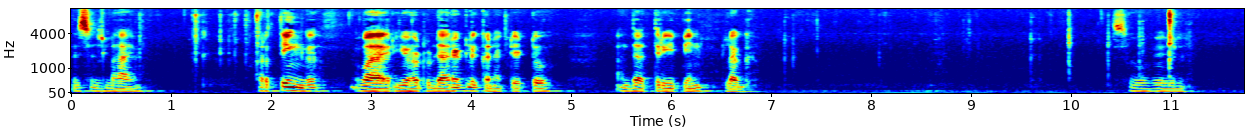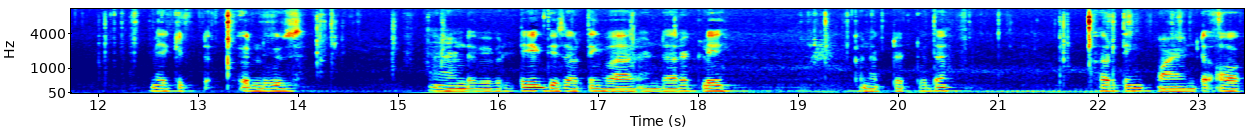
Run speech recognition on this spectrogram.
This is live. Earthing wire you have to directly connect it to the 3 pin plug. So we will make it loose. And we will take this earthing wire and directly connect it to the earthing point of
